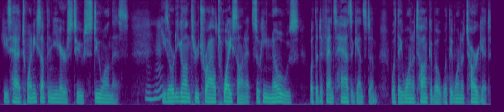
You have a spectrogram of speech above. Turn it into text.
He's had 20 something years to stew on this. He's already gone through trial twice on it, so he knows what the defense has against him, what they want to talk about, what they want to target.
